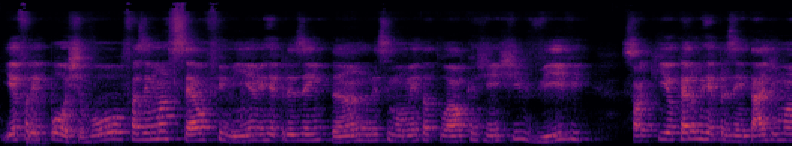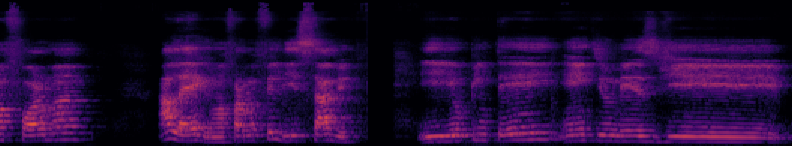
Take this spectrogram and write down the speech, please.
E eu falei, poxa, eu vou fazer uma selfie minha me representando nesse momento atual que a gente vive. Só que eu quero me representar de uma forma alegre, uma forma feliz, sabe? E eu pintei entre o mês de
